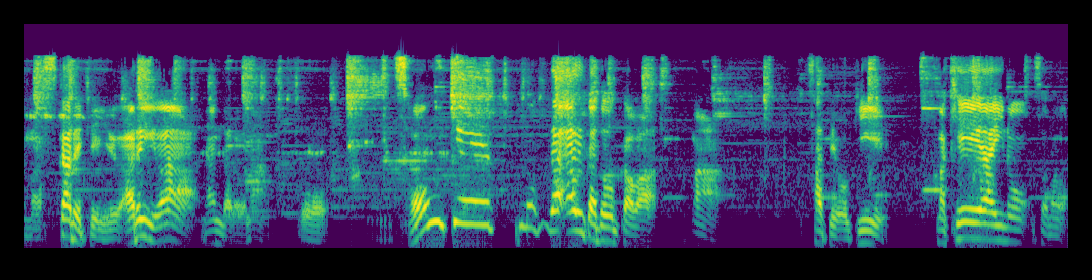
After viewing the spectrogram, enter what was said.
まあ、好かれている、あるいは、なんだろうな、こう、尊敬があるかどうかは、まあ、さておき、まあ、敬愛の、その、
